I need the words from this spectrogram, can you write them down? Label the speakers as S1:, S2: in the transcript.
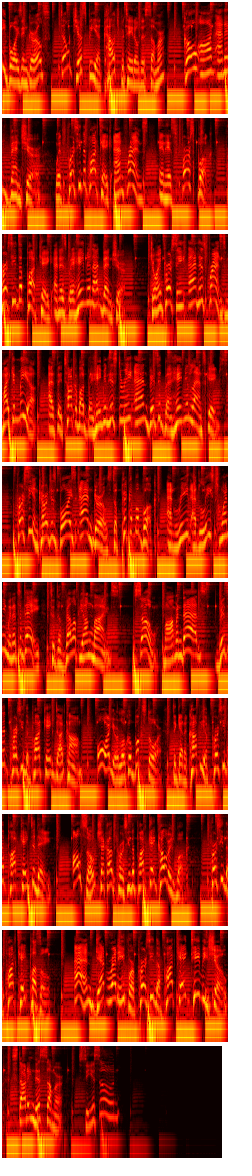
S1: Hey, boys and girls, don't just be a couch potato this summer. Go on an adventure with Percy the Potcake and friends in his first book, Percy the Potcake and His Bahamian Adventure. Join Percy and his friends Mike and Mia as they talk about Bahamian history and visit Bahamian landscapes. Percy encourages boys and girls to pick up a book and read at least 20 minutes a day to develop young minds. So, mom and dads, visit percythepotcake.com or your local bookstore to get a copy of Percy the Potcake today. Also, check out Percy the Potcake coloring book, Percy the Potcake puzzle, and get ready for Percy the Potcake TV show starting this summer. See you soon.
